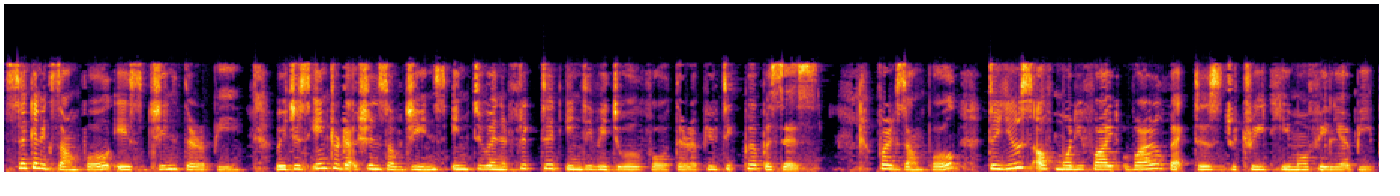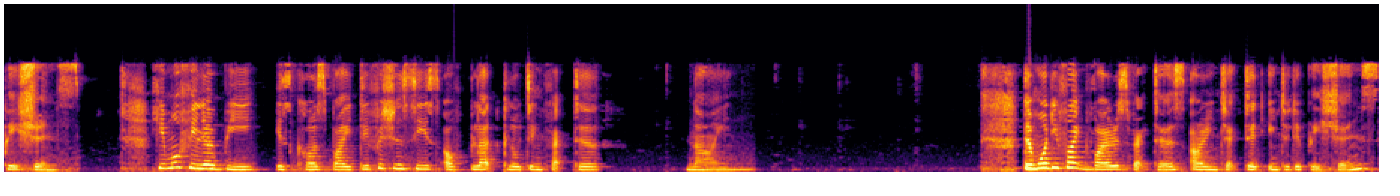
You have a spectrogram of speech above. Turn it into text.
Second example is gene therapy, which is introductions of genes into an afflicted individual for therapeutic purposes. For example, the use of modified viral vectors to treat hemophilia B patients. Hemophilia B is caused by deficiencies of blood clotting factor 9. The modified virus vectors are injected into the patients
